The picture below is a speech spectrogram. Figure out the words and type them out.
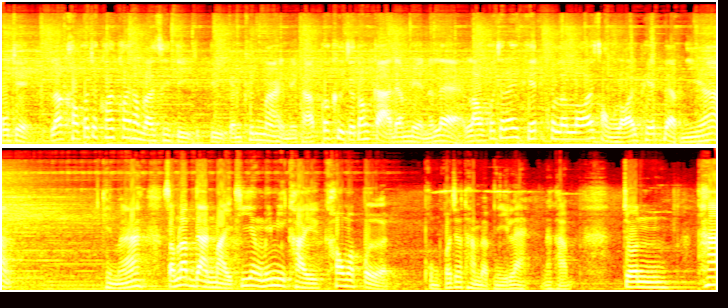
โอเค แล้วเขาก็จะค่อยๆทำลายสถิติกันขึ้นมาเห็นไหมครับ ก็คือจะต้องกะดาเมจนั่นแหละ เราก็จะได้เพชรคนละร้อยสองร้อยเพชรแบบนี้ เห็นไหมสำหรับด่านใหม่ที่ยังไม่มีใครเข้ามาเปิด ผมก็จะทำแบบนี้แหละนะครับ จนถ้า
